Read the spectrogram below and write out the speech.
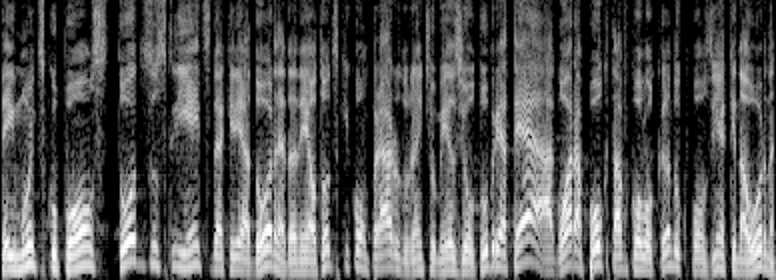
tem muitos cupons. Todos os clientes da Criador, né, Daniel? Todos que compraram durante o mês de outubro e até agora há pouco estava colocando o cupomzinho aqui na urna.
